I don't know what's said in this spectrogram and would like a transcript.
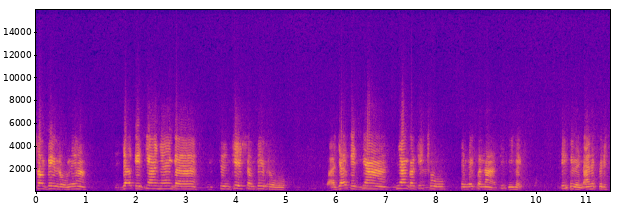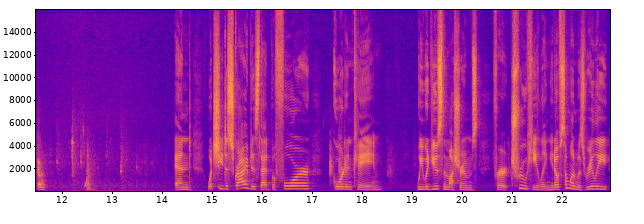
San Pedro, ya que nyanga, San Pedro, que titu, and what she described is that before Gordon came, we would use the mushrooms for true healing. You know, if someone was really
